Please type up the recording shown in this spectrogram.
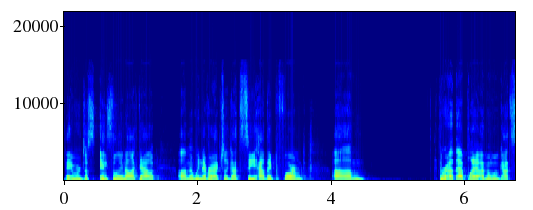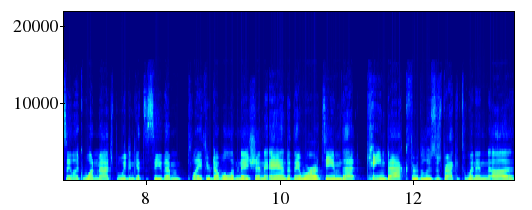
they were just instantly knocked out, um, and we never actually got to see how they performed. Um, throughout that play. I mean, we got to see like one match, but we didn't get to see them play through double elimination. And they were a team that came back through the losers bracket to win in uh,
